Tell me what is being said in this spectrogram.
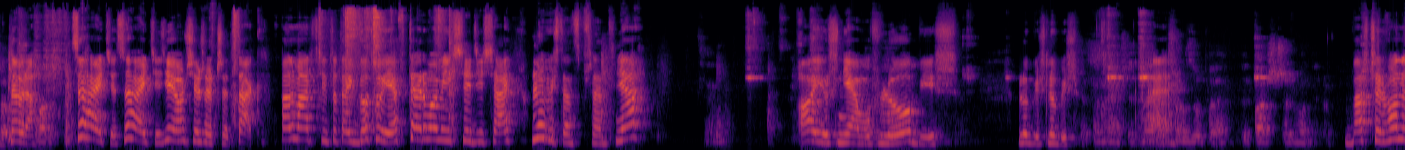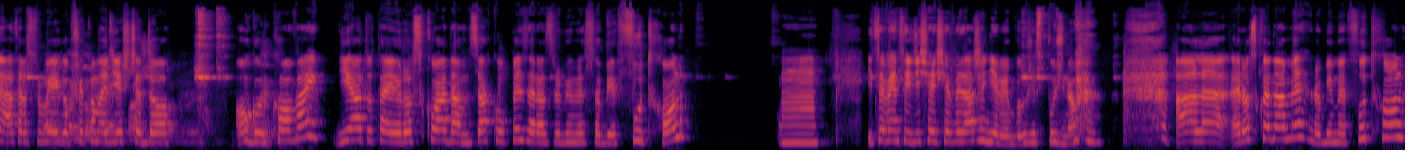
Dobra, słuchajcie, słuchajcie, dzieją się rzeczy. Tak, pan Marcin tutaj gotuje w Thermomixie dzisiaj. Lubisz ten sprzęt, nie? O, już nie mów, lubisz. Lubisz, lubisz. Przekonałem się. Najlepszą zupę. Barsz czerwony. robi. Barsz czerwony, a teraz próbuję go Tak, przekonać tak, jeszcze do ogórkowej. Ja tutaj rozkładam zakupy, zaraz zrobimy sobie food haul. Mm, I co więcej dzisiaj się wydarzy, nie wiem, bo już jest późno. Ale rozkładamy, robimy food haul.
